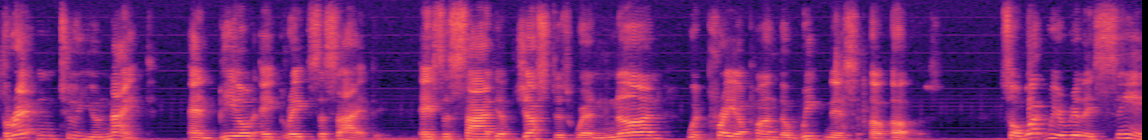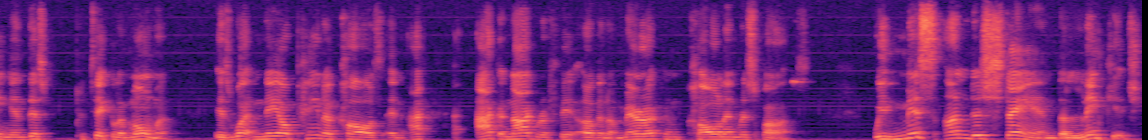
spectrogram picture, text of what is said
threatened to unite and build a great society, a society of justice where none would prey upon the weakness of others. So, what we're really seeing in this particular moment is what Nell Painter calls an iconography of an American call and response we misunderstand the linkage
